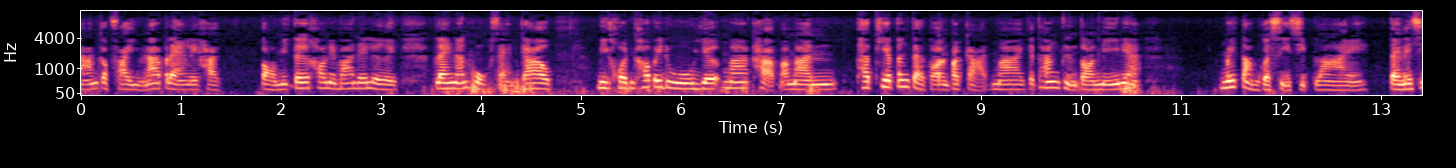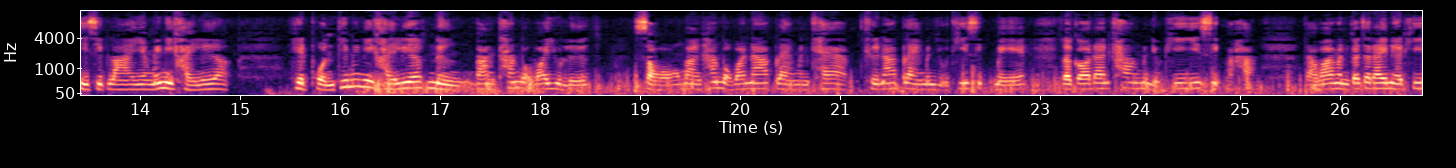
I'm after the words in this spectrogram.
น้ำกับไฟอยู่หน้าแปลงเลยค่ะ ต่อมิเตอร์เข้าในบ้านได้เลย แปลงนั้น6กแสนเก้ามีคนเข้าไปดูเยอะมากค่ะ ประมาณถ้าเทียบตั้งแต่ตอนประกาศมากระทั่งถึงตอนนี้เนี่ยไม่ต่ำกว่า 40 ลาย แต่ใน 40 ลายยังไม่มีใครเลือก เหตุผลที่ไม่มีใครเลือกหนึ่งบางท่านบอกว่าอยู่ลึกสองบางท่านบอกว่าหน้าแปลงมันแคบ คือหน้าแปลงมันอยู่ที่ 10 เมตร แล้วก็ด้านข้างมันอยู่ที่ 20อะค่ะ แต่ว่ามันก็จะได้เนื้อที่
